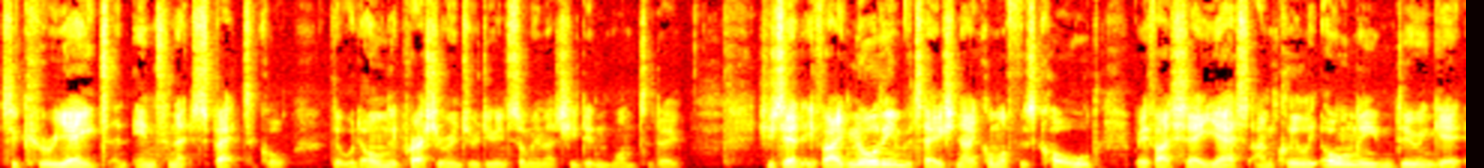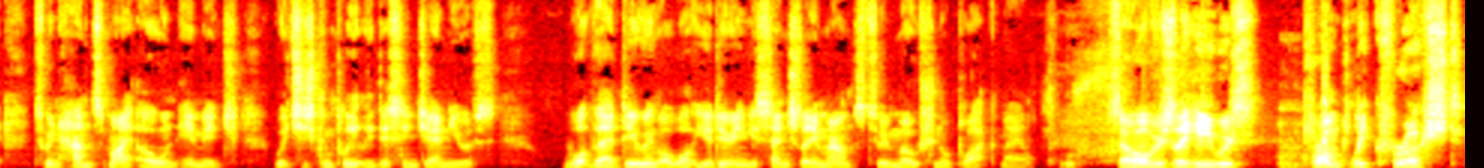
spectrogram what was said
to create an internet spectacle that would only pressure her into doing something that she didn't want to do. She said, If I ignore the invitation, I come off as cold, but if I say yes, I'm clearly only doing it to enhance my own image, which is completely disingenuous. What they're doing or what you're doing essentially amounts to emotional blackmail. So obviously he was promptly crushed.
